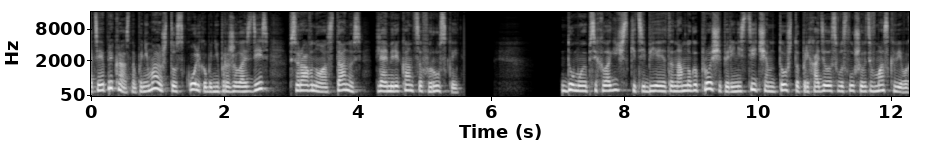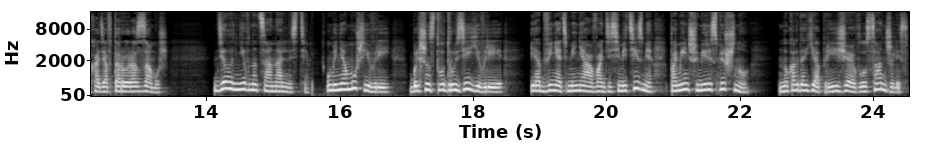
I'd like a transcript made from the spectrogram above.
хотя я прекрасно понимаю, что сколько бы ни прожила здесь, все равно останусь для американцев русской, Думаю, психологически тебе это намного проще перенести, чем то, что приходилось выслушивать в Москве, выходя второй раз замуж. Дело не в национальности. У меня муж еврей, большинство друзей евреи, и обвинять меня в антисемитизме по меньшей мере смешно. Но когда я приезжаю в Лос-Анджелес,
